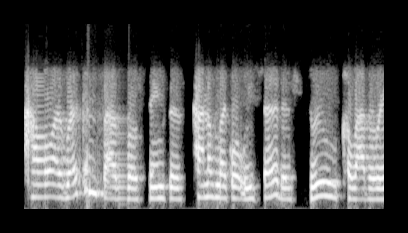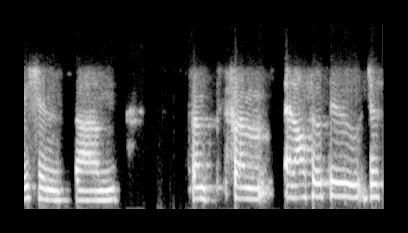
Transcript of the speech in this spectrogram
how I reconcile those things is kind of like what we said is through collaborations. Um, from from and also through just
